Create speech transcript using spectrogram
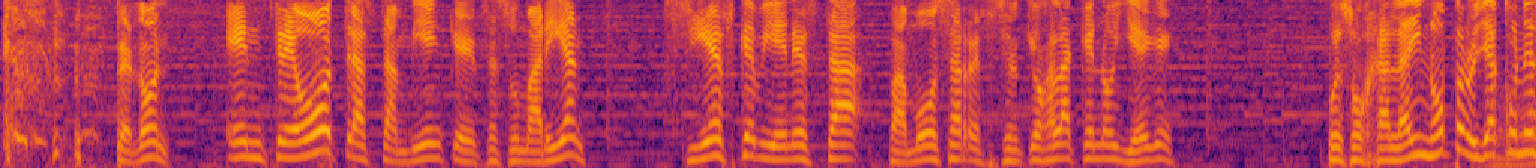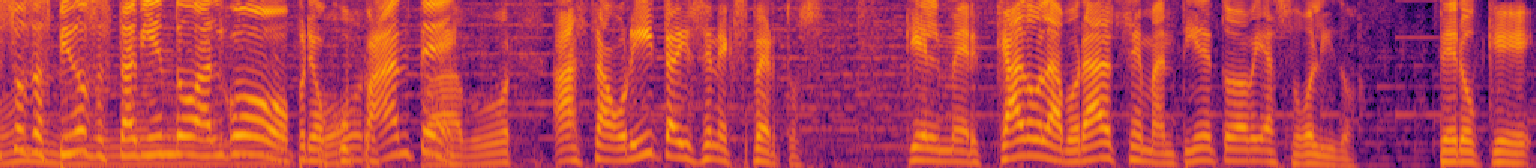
Perdón. Entre otras también que se sumarían si es que viene esta famosa recesión que ojalá que no llegue. Pues ojalá y no, pero ya con estos despidos se está viendo algo preocupante. Por favor. Hasta ahorita dicen expertos que el mercado laboral se mantiene todavía sólido, pero que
